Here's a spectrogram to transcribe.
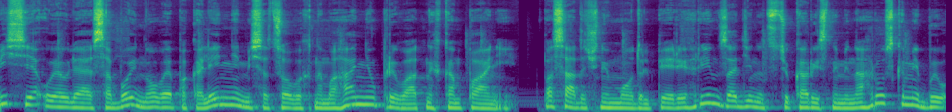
Місія ўяўляе сабой новае пакаленне месяцовых намаганняў прыватных кампаній. Пасадачны модуль Перегрин з 11 карыснымі нагрузкамі быў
